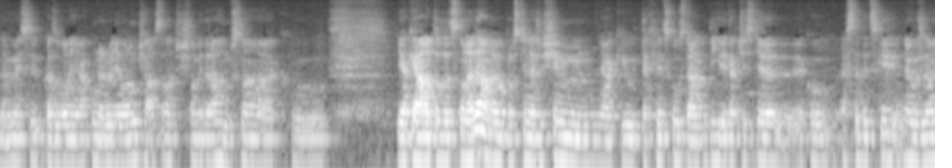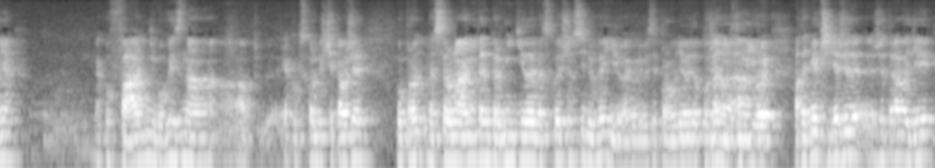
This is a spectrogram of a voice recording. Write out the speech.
nevím, jestli ukazovali nějakou nedodělanou část, ale přišla mi teda hnusná, jak, jak já na tohle to nedám, nebo prostě neřeším nějakou technickou stránku té hry, tak čistě jako esteticky neuvěřitelně jako fádní, bohyzná a jako skoro bych čekal, že opro- ve srovnání ten první díl je ve skutečnosti druhý díl, jako kdyby si prohodili to pořadí No, v tom vývoji. A teď mi přijde, že, že teda lidi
